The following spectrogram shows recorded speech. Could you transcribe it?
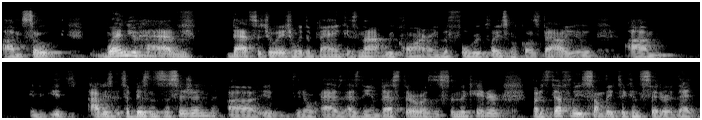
Um, so when you have that situation where the bank is not requiring the full replacement cost value. Um, it's obviously it's a business decision, uh, it, you know, as as the investor or as the syndicator, but it's definitely something to consider that,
